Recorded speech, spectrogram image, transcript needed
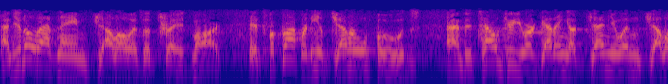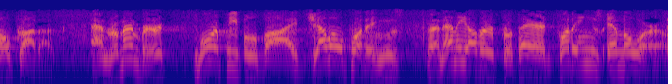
And you know that name Jello is a trademark. It's the property of General Foods, and it tells you you're getting a genuine Jello product. And remember, more people buy Jello puddings than any other prepared puddings in the world.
